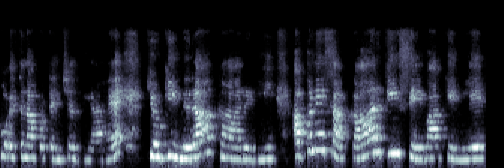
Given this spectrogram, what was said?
को इतना पोटेंशियल दिया है? क्योंकि निराकार ही अपने साकार की सेवा के लिए,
